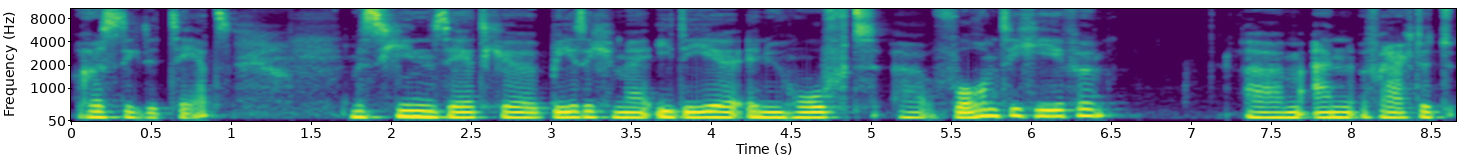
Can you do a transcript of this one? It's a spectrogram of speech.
rustig de tijd. Misschien zijt je bezig met ideeën in uw hoofd uh, vorm te geven Ehm, en vraagt het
